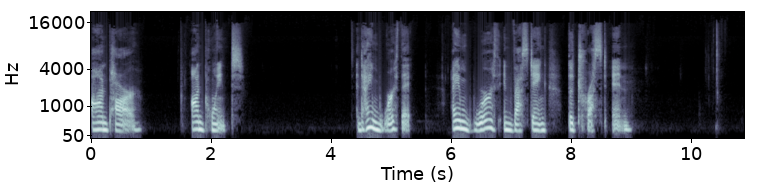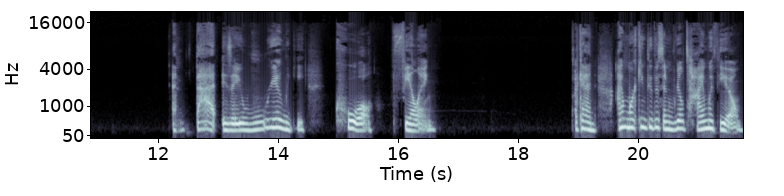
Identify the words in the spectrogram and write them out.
on par, on point. And I am worth it. I am worth investing the trust in. And that is a really cool feeling. Again, I'm working through this in real time with you.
